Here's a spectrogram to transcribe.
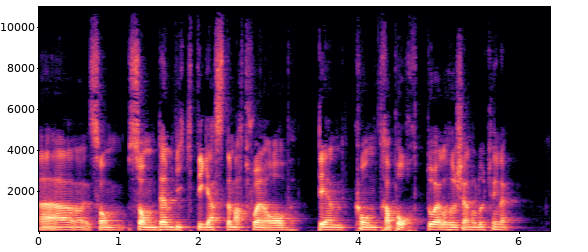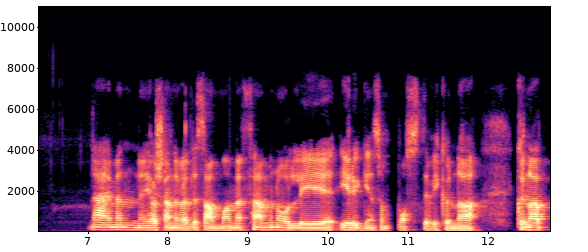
Eh, som, som den viktigaste matchen av den kontra Porto. Eller hur känner du kring det? Nej men jag känner väl detsamma. Med 5-0 i, i ryggen så måste vi kunna, kunna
